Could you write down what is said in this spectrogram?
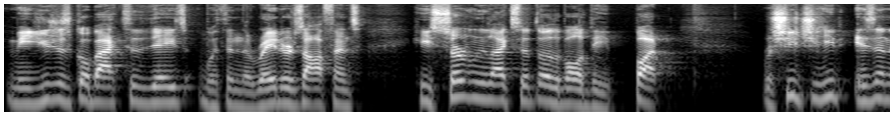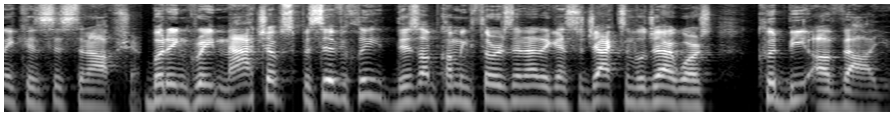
I mean, you just go back to the days within the Raiders offense. He certainly likes to throw the ball deep, but Rashid Shaheed isn't a consistent option, but in great matchups, specifically this upcoming Thursday night against the Jacksonville Jaguars, could be of value.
